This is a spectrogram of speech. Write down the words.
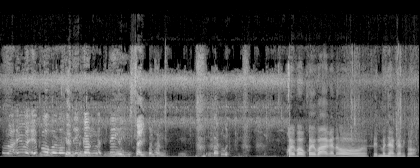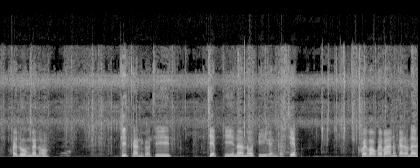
เพราะว่าไอ้ไอ้พวกเราแขนตีเพิ่นกันมานี่ตียังใส่บ่หันเป็นบาดหมดค่อยเว้าค่อยว่ากันโอ้เป็นมันหยังกันก็ค่อยร่วมกันโอ้พิดกันก็ที่เจ็บที่นั่นโอ้ตีกันก็เจ็บค่อยเว้าค่อยว่านํกันเอาเด้อ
